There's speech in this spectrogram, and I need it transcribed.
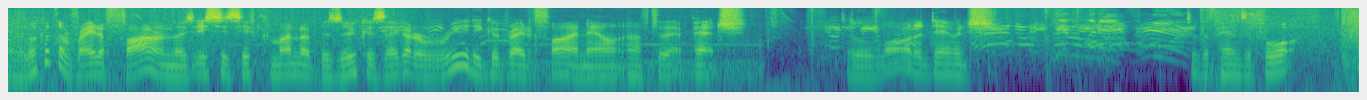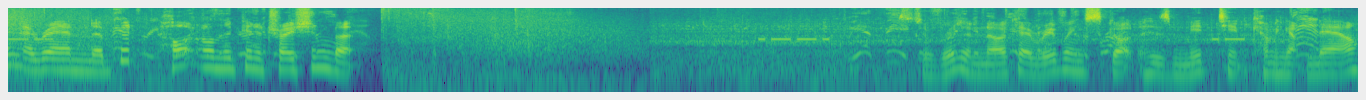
And look at the rate of fire on those SSF Commando bazookas. They got a really good rate of fire now after that patch. Did a lot of damage to the Panzer IV. I think they ran a bit hot on the penetration, but now. We have vehicles still good. And okay, Red Wing's got his med tent coming up now.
